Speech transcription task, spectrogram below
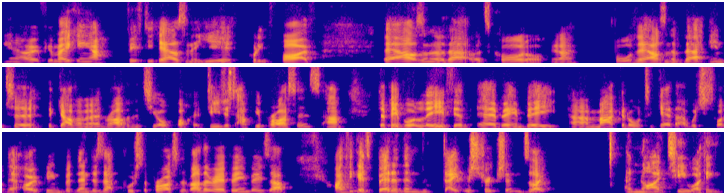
You know, if you're making a fifty thousand a year, putting five thousand of that, let's call it, or you know, 4,000 of that into the government rather than to your pocket? Do you just up your prices? Um, do people leave the Airbnb um, market altogether, which is what they're hoping? But then does that push the prices of other Airbnbs up? I think it's better than date restrictions. Like a 90, I think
